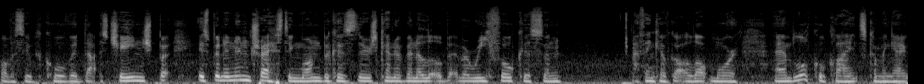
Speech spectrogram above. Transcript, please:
obviously with COVID, that's changed. But it's been an interesting one because there's kind of been a little bit of a refocus, and I think I've got a lot more um, local clients coming out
